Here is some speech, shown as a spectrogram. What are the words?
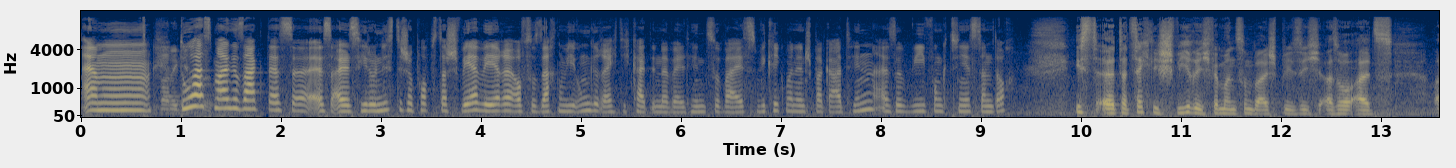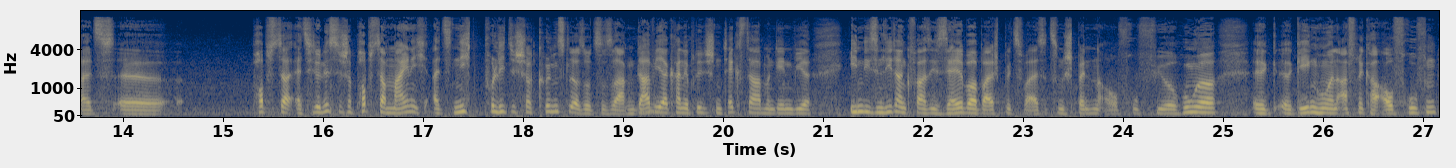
Ähm, du hast mal gesagt, dass äh, es als hedonistischer Popstar schwer wäre, auf so Sachen wie Ungerechtigkeit in der Welt hinzuweisen. Wie kriegt man den Spagat hin? Also wie funktioniert es dann doch? ist äh, tatsächlich schwierig, wenn man zum Beispiel sich also als, als äh, Popstar, als hedonistischer Popstar meine ich als nicht politischer Künstler sozusagen, da wir ja keine politischen Texte haben, in denen wir in diesen Liedern quasi selber beispielsweise zum Spendenaufruf für Hunger, äh, äh, gegen Hunger in Afrika aufrufen.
